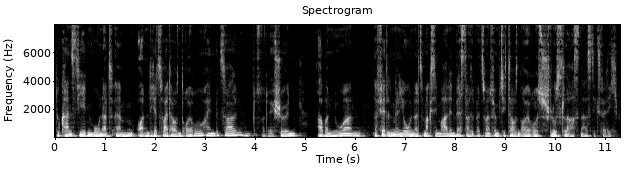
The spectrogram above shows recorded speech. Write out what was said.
Du kannst jeden Monat ähm, ordentliche 2000 Euro einbezahlen. Das ist natürlich schön. Aber nur eine Viertelmillion als Maximalinvest, also bei 250.000 Euro ist Schluss, Lars, da ist nichts fertig.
